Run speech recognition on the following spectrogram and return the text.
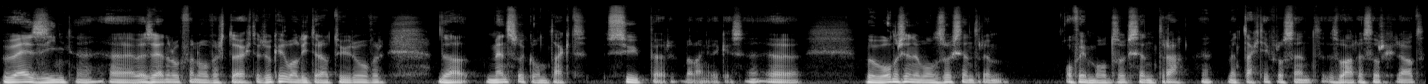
Wij zien, hè, uh, we zijn er ook van overtuigd, er is ook heel wat literatuur over, dat menselijk contact super belangrijk is. Hè. Uh, bewoners in een woonzorgcentrum of in woonzorgcentra met 80% zware zorggraad,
